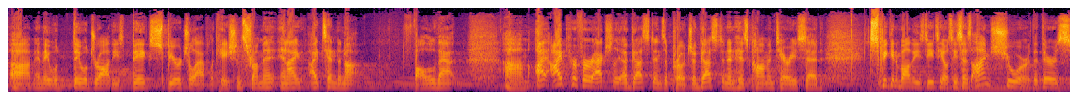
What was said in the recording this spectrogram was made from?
um, and they will they will draw these big spiritual applications from it. And I, I tend to not follow that. Um, I, I, prefer actually Augustine's approach. Augustine, in his commentary, said, speaking of all these details, he says, I'm sure that there's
